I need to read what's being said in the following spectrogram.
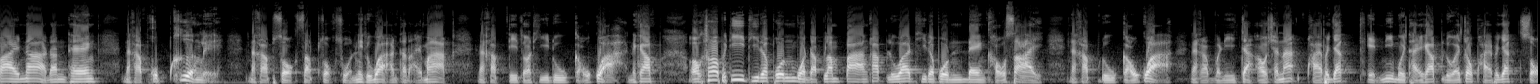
ป้ายหน้าดันแทงนะครับครบเครื่องเลยนะครับศอกสับศอกสวนนี่ถือว่าอันตรายมากนะครับตีต่อทีดูเก๋ากว่านะครับออกช่อไปที่ธีรพลหมวดดับลำปางครับหรือว่าธีรพลแดงเขาทรายนะครับดูเก๋ากว่านะครับวันนี้จะเอาชนะผายพยักเอ็นนี่มวยไทยครับหรือว่าเจ้าผายพยักสอ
